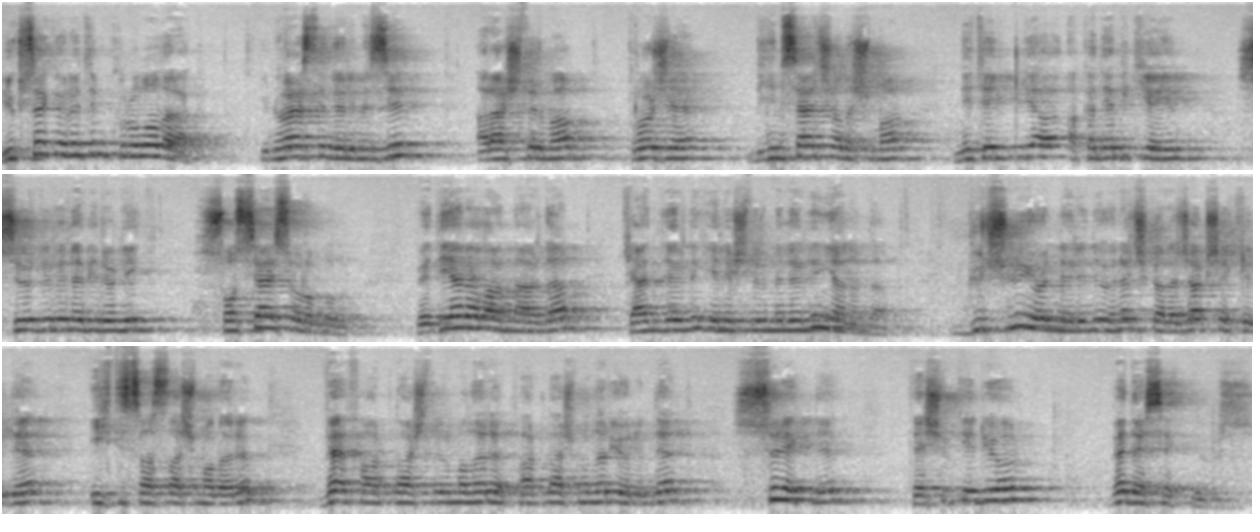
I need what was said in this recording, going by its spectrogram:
Yüksek Öğretim Kurulu olarak üniversitelerimizi araştırma, proje, bilimsel çalışma, nitelikli akademik yayın, sürdürülebilirlik, sosyal sorumluluk ve diğer alanlarda kendilerini geliştirmelerinin yanında güçlü yönlerini öne çıkaracak şekilde ihtisaslaşmaları ve farklılaştırmaları, farklılaşmaları yönünde sürekli teşvik ediyor ve destekliyoruz.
